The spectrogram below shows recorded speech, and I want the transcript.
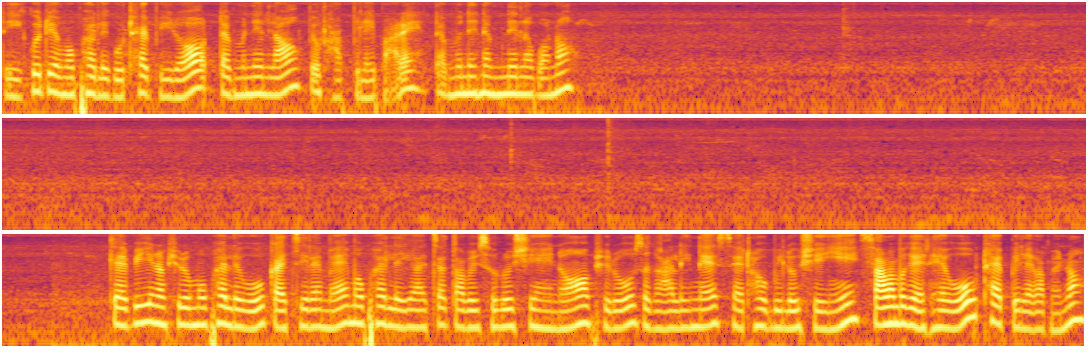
ဒီကွတီယိုမဖက်လေးကိုထပ်ပြီးတော့10မိနစ်လောက်ပြုတ်ထားပေးလိုက်ပါတယ်။10မိနစ်2မိနစ်လောက်ပေါ့နော်။ ကဲပြီးရင်တော့ဖြူတို့မုတ်ဖက်လေးကိုကြိုက်ကြည့်လိုက်မယ်မုတ်ဖက်လေးကကြက်သွားပြီဆိုလို့ရှိရင်တော့ဖြူတို့စကားလေးနဲ့ဆက်ထုတ်ပြီးလို့ရှိရင်စားမပကယ်ထဲကိုထည့်ပေးလိုက်ပါမယ်နော်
